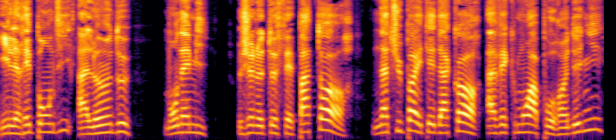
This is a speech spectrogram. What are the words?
Il répondit à l'un d'eux, Mon ami, je ne te fais pas tort, n'as-tu pas été d'accord avec moi pour un denier?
